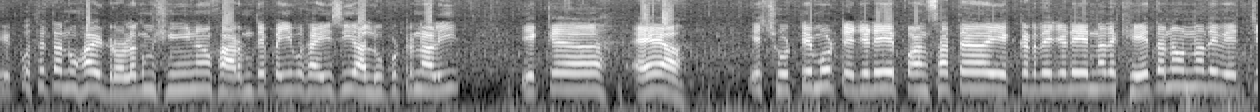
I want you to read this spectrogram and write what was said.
ਇੱਕ ਉੱਥੇ ਤੁਹਾਨੂੰ ਹਾਈਡ੍ਰੋਲਿਕ ਮਸ਼ੀਨ ਫਾਰਮ ਤੇ ਪਈ ਵਿਖਾਈ ਸੀ ਆਲੂ ਪੁੱਟਣ ਵਾਲੀ। ਇੱਕ ਇਹ ਆ ਇਹ ਛੋਟੇ ਮੋਟੇ ਜਿਹੜੇ 5-7 ਏਕੜ ਦੇ ਜਿਹੜੇ ਇਹਨਾਂ ਦੇ ਖੇਤ ਆ ਨਾ ਉਹਨਾਂ ਦੇ ਵਿੱਚ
